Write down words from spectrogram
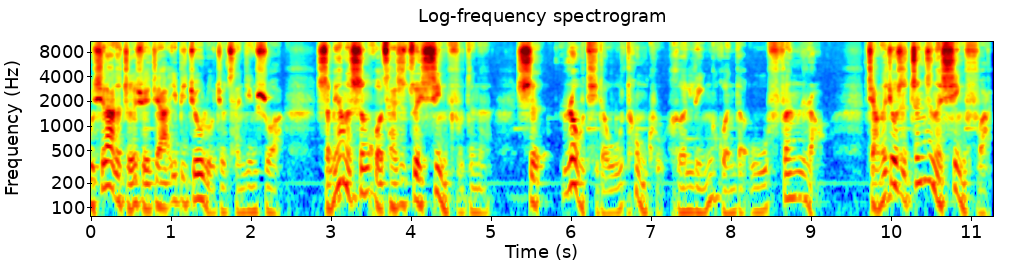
古希腊的哲学家伊壁鸠鲁就曾经说啊，什么样的生活才是最幸福的呢？是肉体的无痛苦和灵魂的无纷扰。讲的就是真正的幸福啊，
